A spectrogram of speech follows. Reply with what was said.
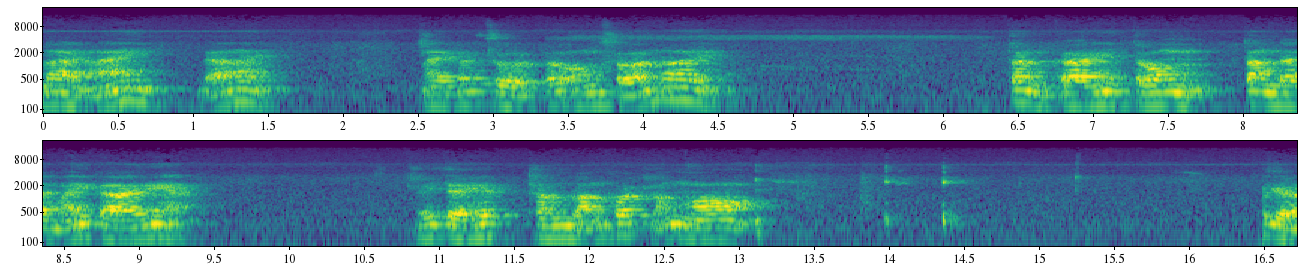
ได้ไหมได้ในพระสูตรพระองค์สอนไว้ตั้งกายให้ตรงตั้งได้ไหมกายเนี่ยหรือจะเฮ็ดทำหลังคดหลังงอจะ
